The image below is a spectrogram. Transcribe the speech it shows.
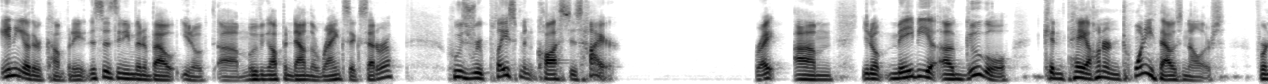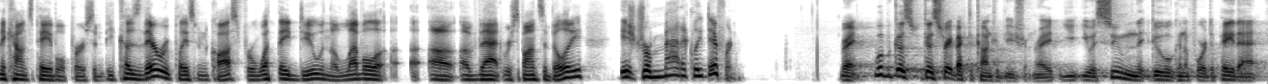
any other company. This isn't even about you know uh, moving up and down the ranks, et cetera, whose replacement cost is higher. Right? Um, you know, maybe a Google can pay one hundred twenty thousand dollars for an accounts payable person because their replacement cost for what they do and the level uh, uh, of that responsibility is dramatically different. Right. Well, it goes goes straight back to contribution, right? You, you assume that Google can afford to pay that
